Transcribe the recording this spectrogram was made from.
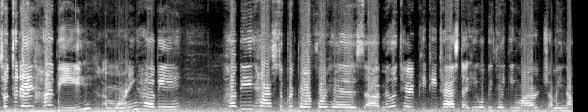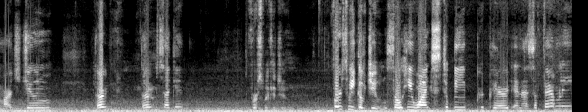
so today hubby a morning hubby hubby has to prepare for his uh, military pt test that he will be taking march i mean not march june 3rd 3rd 2nd First week of June. first week of June. So he wants to be prepared, and as a family,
